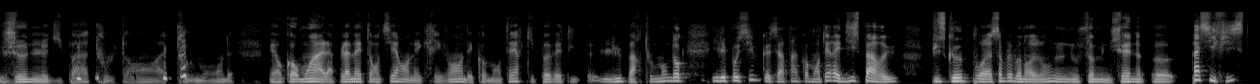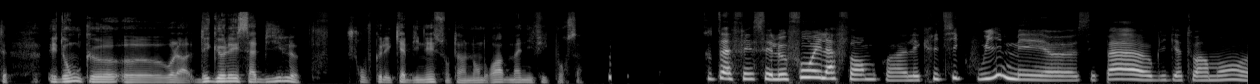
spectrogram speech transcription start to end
je ne le dis pas tout le temps à tout le monde, et encore moins à la planète entière en écrivant des commentaires qui peuvent être lus par tout le monde. Donc, il est possible que certains commentaires aient disparu, puisque pour la simple et bonne raison, nous sommes une chaîne pacifiste, et donc, voilà, dégueuler sa bile, je trouve que les cabinets sont un endroit magnifique pour ça. Tout à fait, c'est le fond et la forme, quoi. Les critiques, oui, mais c'est pas obligatoirement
